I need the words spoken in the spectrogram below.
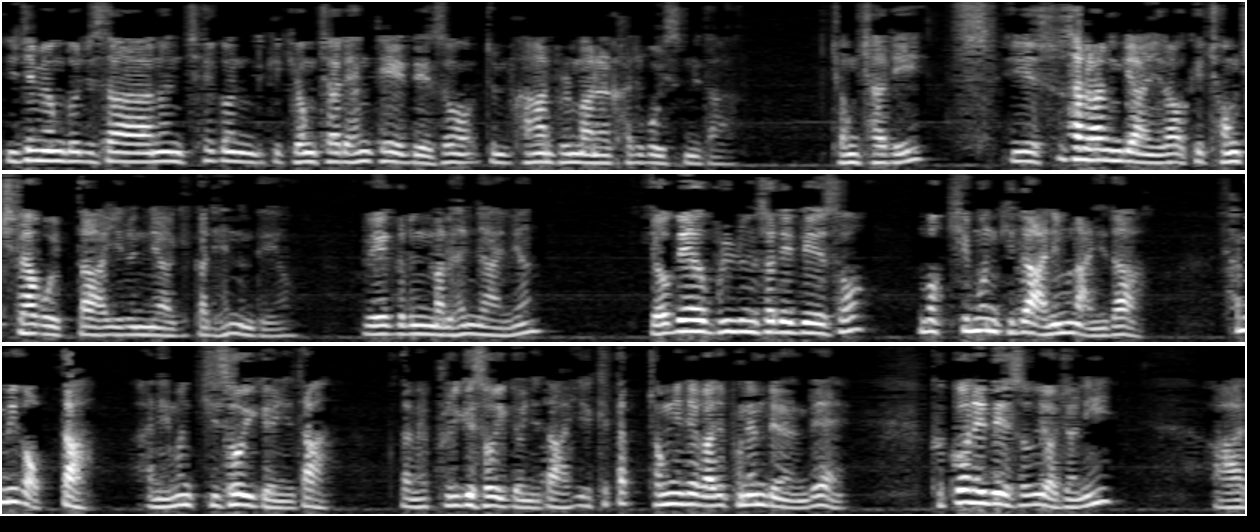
이재명 도지사는 최근 이렇게 경찰의 행태에 대해서 좀 강한 불만을 가지고 있습니다. 경찰이 수사를 하는 게 아니라 어떻게 정치를 하고 있다 이런 이야기까지 했는데요. 왜 그런 말을 했냐 하면 여배우 불륜설에 대해서 뭐 기문 기다 아니면 아니다. 혐의가 없다. 아니면 기소 의견이다. 그 다음에 불기소 의견이다. 이렇게 딱 정리돼가지고 보내면 되는데 그 건에 대해서도 여전히 아,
